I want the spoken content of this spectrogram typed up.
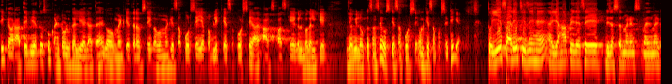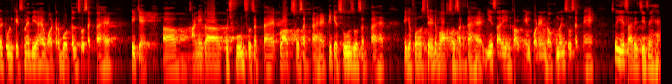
ठीक है? और आते भी है तो उसको कंट्रोल कर लिया जाता है गवर्नमेंट की तरफ़ से गवर्नमेंट के सपोर्ट से या पब्लिक के सपोर्ट से आसपास के अगल बगल के जो भी लोकेशन से उसके सपोर्ट से उनके सपोर्ट से। ठीक है? तो ये सारी चीज़ें हैं। यहाँ पे जैसे डिजास्टर मैनेजमेंट का टूल किट्स में दिया है वाटर बोटल्स हो सकता है। ठीक है खाने का कुछ फूड्स हो सकता है क्लॉथ्स हो सकता है, ठीक है शूज़ हो सकता है, ठीक है फ़र्स्ट एड बॉक्स हो सकता है, ये सारे इंपॉर्टेंट डॉक्यूमेंट्स हो सकते हैं। सो ये सारी चीज़ें हैं।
